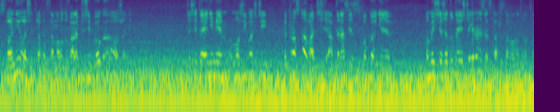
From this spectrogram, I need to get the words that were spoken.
Zwolniło się trochę samochodów, ale wcześniej było gorzej. Wcześniej to ja nie miałem możliwości wyprostować a teraz jest spokojnie. Pomyślcie, że tutaj jeszcze jeden zestaw stawał na drodze.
